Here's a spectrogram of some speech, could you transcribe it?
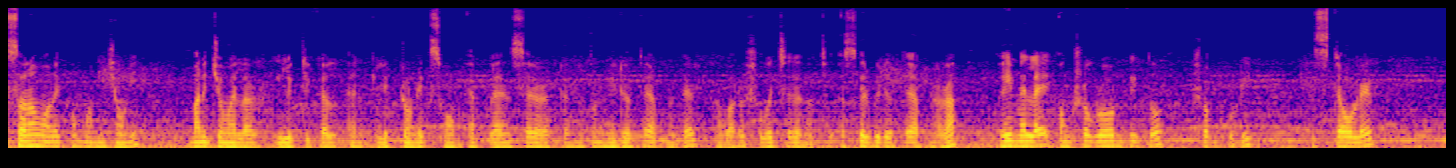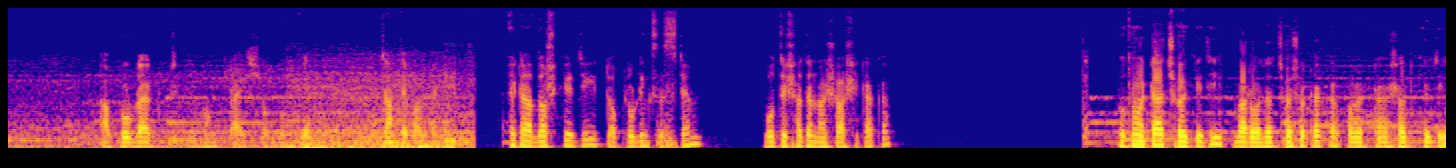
আসসালামু আলাইকুম, আমি জনি। বাণিজ্য মেলার ইলেকট্রিক্যাল অ্যান্ড ইলেকট্রনিক্স হোম অ্যাপ্লায়েন্সের একটা নতুন ভিডিওতে আপনাদের আবারও শুভেচ্ছা জানাচ্ছি। আজকের ভিডিওতে আপনারা এই মেলায় অংশগ্রহণকৃত সবগুলি স্টলের প্রোডাক্ট এবং প্রাইস সম্পর্কে জানতে পারবেন। এটা দশ কেজি টপ লোডিং সিস্টেম বত্রিশ হাজার নয়শো আশি টাকা। প্রথমেরটা ছয় কেজি, বারো হাজার ছয়শো টাকা, পরেরটা সাত কেজি,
